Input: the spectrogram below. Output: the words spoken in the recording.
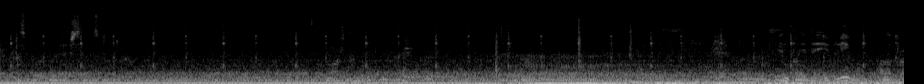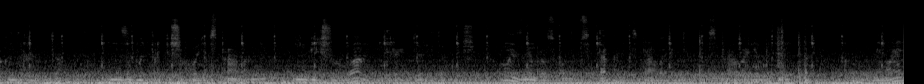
якраз повидивляєшся наступних. Можна. Він поїде і вліво, але проконтролює то. Не забудь про пішоходів справа. Їм більше уваги і траєкторії також. Ми з ним розходимося, так? Справа люди. Справа люди. Немає?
